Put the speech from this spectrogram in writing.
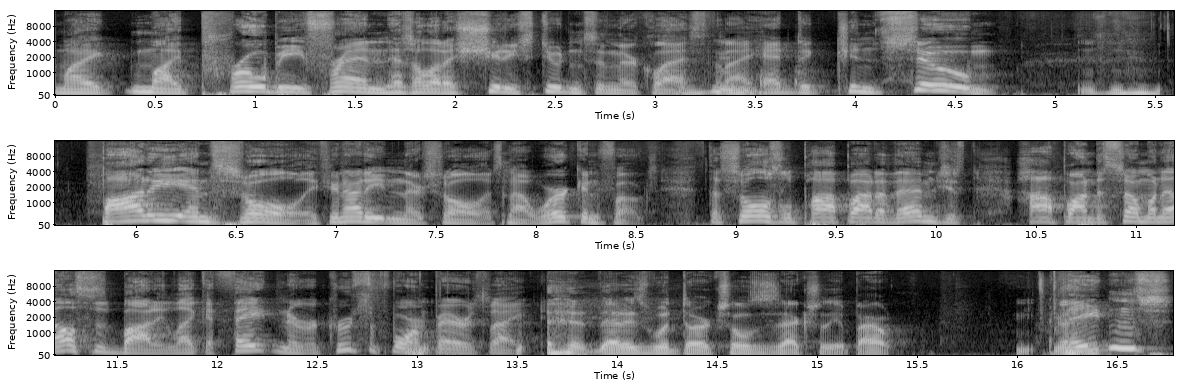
my my proby friend has a lot of shitty students in their class that I had to consume. Body and soul. If you're not eating their soul, it's not working, folks. The souls will pop out of them, just hop onto someone else's body, like a Thetan or a cruciform parasite. that is what dark souls is actually about Thetans?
